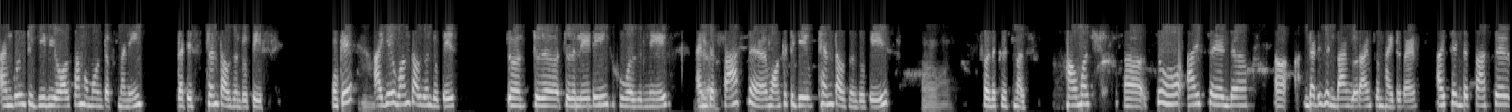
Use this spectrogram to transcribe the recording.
I'm going to give you all some amount of money that is 10,000 rupees. Okay. Mm. I gave 1,000 rupees to, to the, to the lady who was in need and yeah. the pastor wanted to give 10,000 rupees oh. for the Christmas. How much? Uh, so I said, uh, uh, that is in Bangalore. I'm from Hyderabad. I said the pastor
